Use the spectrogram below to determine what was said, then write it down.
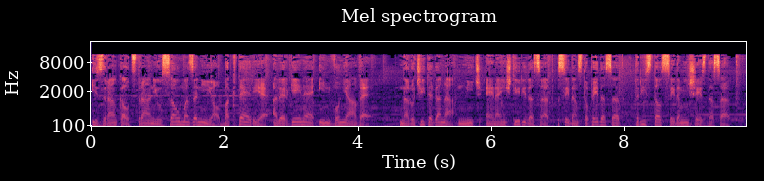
Iz zraka odstrani vso umazanijo, bakterije, alergene in vonjave. Naročite ga na nič 41 750 367.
